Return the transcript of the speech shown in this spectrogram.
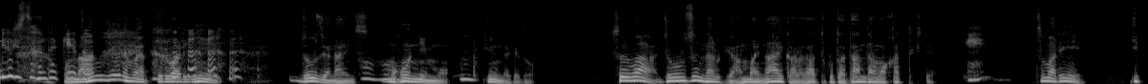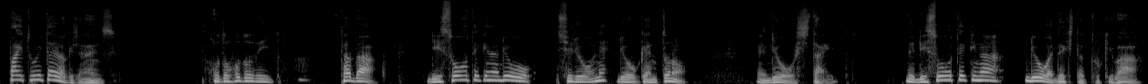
漁師さんだもけど。う何十年もやってる割に上手じゃないんです。もう本人もうん。言うんだけど。それは上手になる気があんまりないからだってことはだんだん分かってきて。え？つまりいっぱい取りたいわけじゃないんですよ。ほどほどでいいと。あ。ただ理想的な猟狩猟ね猟犬とのえ猟をしたいと。で理想的な猟ができた時は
